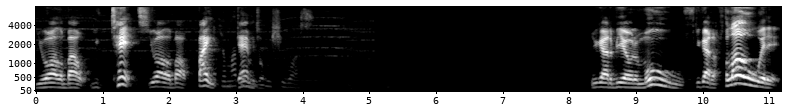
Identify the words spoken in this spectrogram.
You all about you tense. You all about fight, Your mother damaging. who she was. You got to be able to move. You got to flow with it.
